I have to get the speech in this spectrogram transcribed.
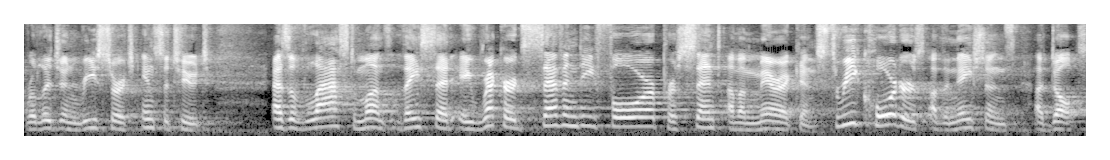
Religion Research Institute. As of last month, they said a record 74% of Americans, three quarters of the nation's adults,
